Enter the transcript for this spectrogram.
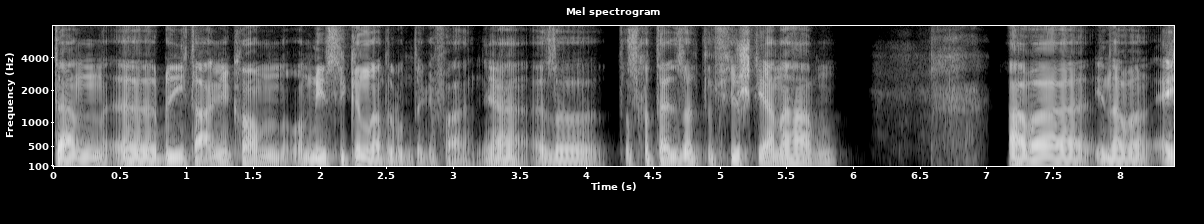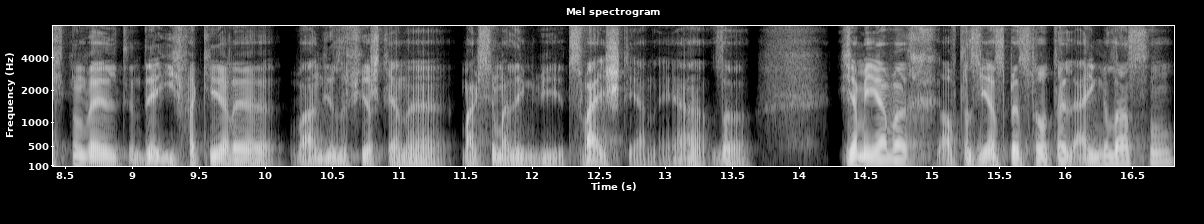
Dann äh, bin ich da angekommen und mir ist die Kinnlade runtergefallen. Ja, also das Hotel sollte vier Sterne haben. Aber in der echten Welt, in der ich verkehre, waren diese vier Sterne maximal irgendwie zwei Sterne. Ja, also ich habe mich einfach auf das erstbeste Hotel eingelassen,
